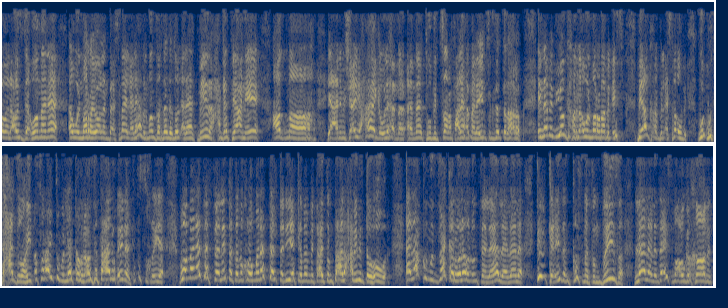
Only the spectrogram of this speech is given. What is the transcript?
والعزى ومناه أول مرة يعلن بأسماء الآلهة بالمنظر ده ده دول آلهة كبيرة. حاجات يعني إيه؟ عظمة. يعني مش أي حاجة. ولها مقامات وبيتصرف عليها ملايين في جزيرة العرب. النبي بيجهر لأول مرة بقى بالاسم. بيجهر بالأسماء. وتحدي رهيب. أفرأيتم اللات والعزى؟ تعالوا هنا شوف السخرية. ومناة الثالثة الأخرى ومناة الثالثة دي كمان بتاعتهم. تعالى حبيبي أنت وهو. ألاكم الذكر وله الأنثى؟ لا لا لا لا. تلك اذا قسمة ضيزة. لا لا لا ده اسم عوجة خالص.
